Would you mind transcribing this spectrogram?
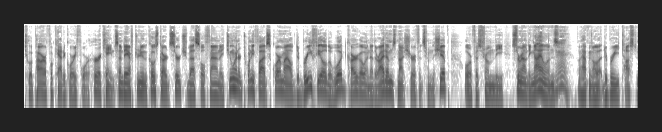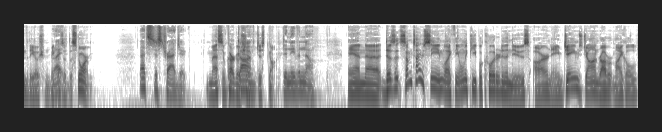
to a powerful Category 4 hurricane. Sunday afternoon, the Coast Guard search vessel found a 225 square mile debris field of wood, cargo, and other items. Not sure if it's from the ship or if it's from the surrounding islands, Mm. having all that debris tossed into the ocean because Right. of the storm. That's just tragic. Massive cargo Gone. ship just gone. Didn't even know. And uh, does it sometimes seem like the only people quoted in the news are named James, John, Robert, Michael,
